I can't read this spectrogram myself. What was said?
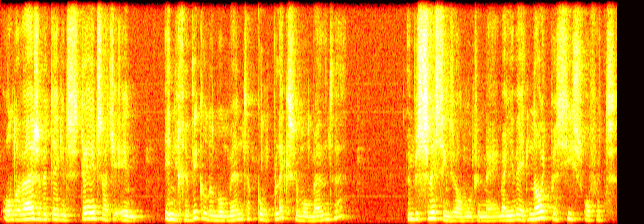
Onderwijzen betekent steeds dat je in ingewikkelde momenten, complexe momenten, een beslissing zal moeten nemen. En je weet nooit precies of, het,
